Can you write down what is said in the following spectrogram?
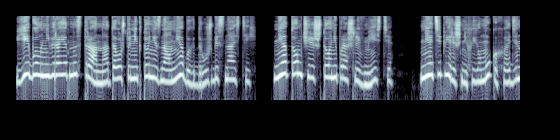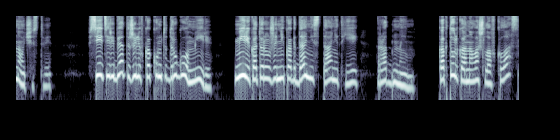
Ей было невероятно странно от того, что никто не знал ни об их дружбе с Настей, ни о том, через что они прошли вместе, ни о теперешних ее муках и одиночестве. Все эти ребята жили в каком-то другом мире – мире, который уже никогда не станет ей родным. Как только она вошла в класс,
